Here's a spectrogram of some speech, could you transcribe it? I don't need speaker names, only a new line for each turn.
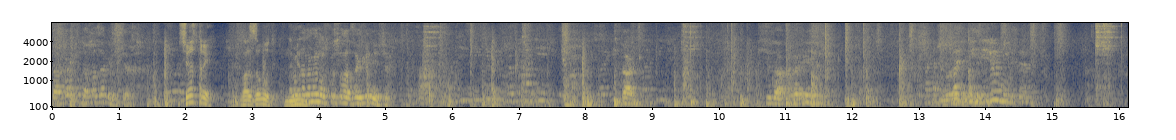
Так, а сюда позови всех.
Сестры, вас зовут. На мин-
на минутку сюда загляните. Так. Сюда позовите.
Возьми зелененькое.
